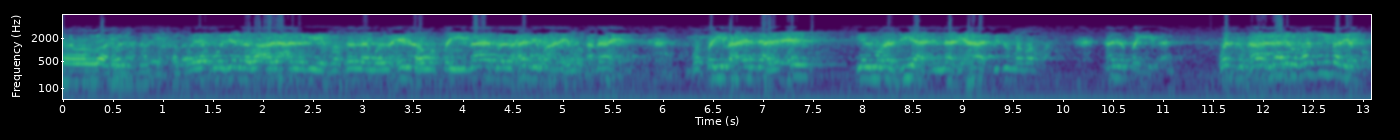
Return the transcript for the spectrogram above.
والله ويقول جل وعلا عن النبي صلى الله عليه وسلم ويحل لهم الطيبات ويحرم عليهم الخبائث والطيبات عند أهل العلم هي المغذيات النافعات بدون مضرة هذه الطيبات والدخان لا يغذي بل يضر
